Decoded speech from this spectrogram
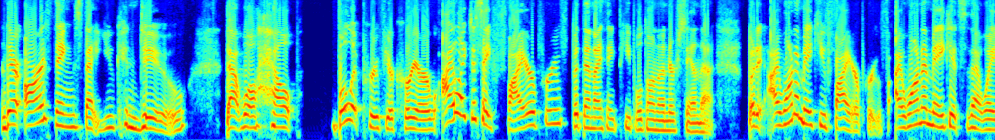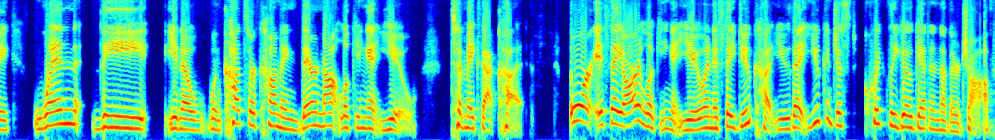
there are things that you can do that will help bulletproof your career. I like to say fireproof, but then I think people don't understand that. But I want to make you fireproof. I want to make it so that way when the, you know, when cuts are coming, they're not looking at you to make that cut. Or if they are looking at you and if they do cut you, that you can just quickly go get another job.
